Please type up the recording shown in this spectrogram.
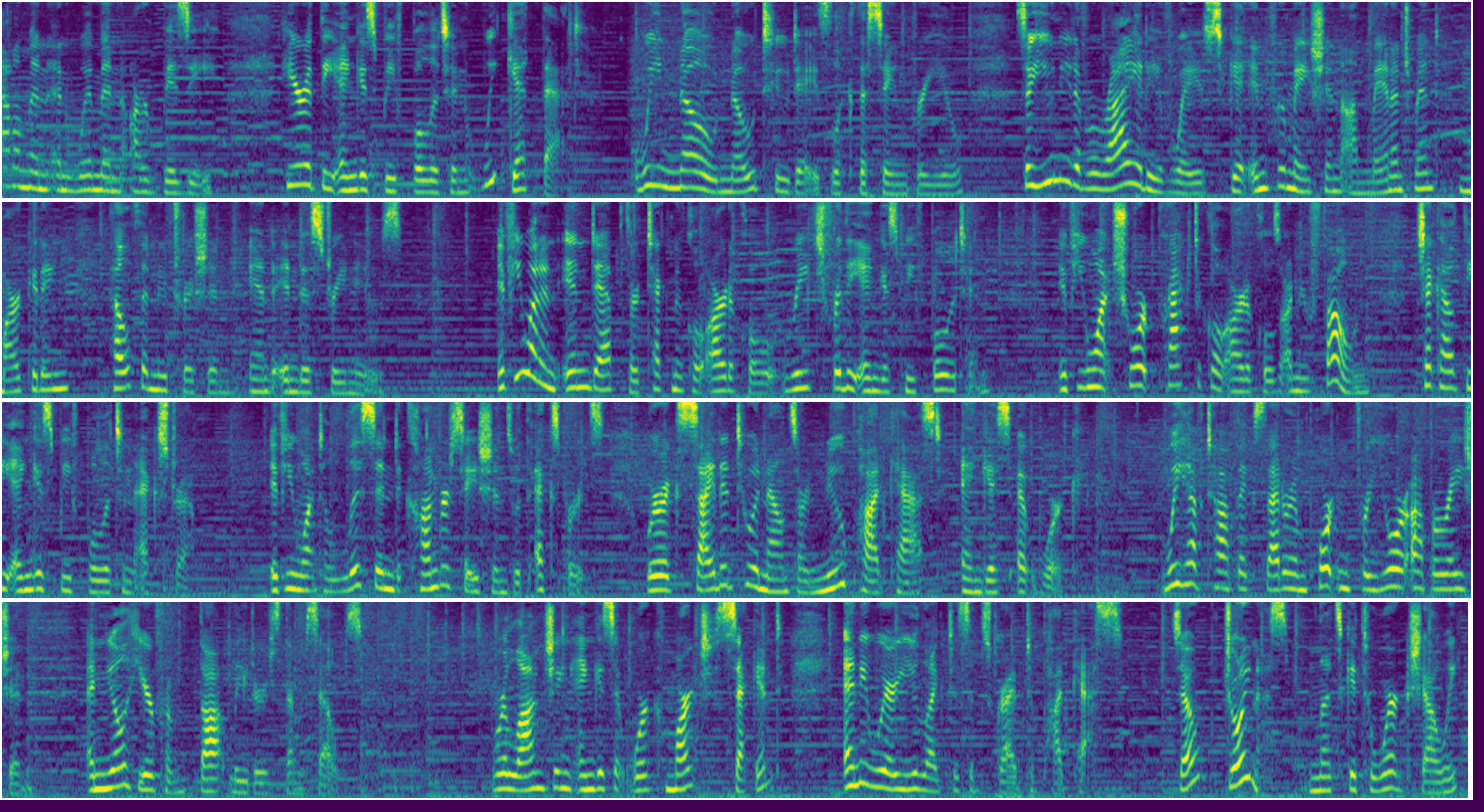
cattlemen and women are busy. Here at the Angus Beef Bulletin, we get that. We know no two days look the same for you, so you need a variety of ways to get information on management, marketing, health and nutrition, and industry news. If you want an in depth or technical article, reach for the Angus Beef Bulletin. If you want short, practical articles on your phone, check out the Angus Beef Bulletin Extra. If you want to listen to conversations with experts, we're excited to announce our new podcast, Angus at Work. We have topics that are important for your operation, and you'll hear from thought leaders themselves. We're launching Angus at Work March 2nd, anywhere you like to subscribe to podcasts. So join us and let's get to work, shall we?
